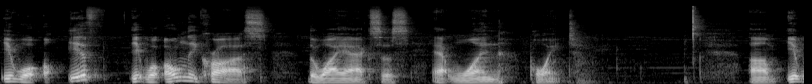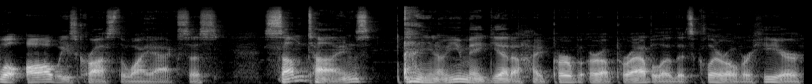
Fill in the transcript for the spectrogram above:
it will if it will only cross the y-axis at one point. Um, it will always cross the y-axis. Sometimes, you know, you may get a hyperbola or a parabola that's clear over here,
